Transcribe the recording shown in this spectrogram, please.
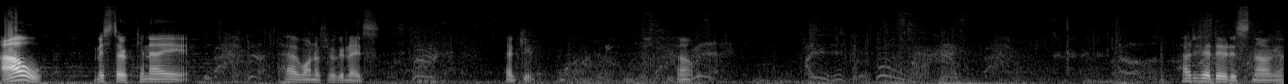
Ow! Mister, can I have one of your grenades? Thank you. Oh. How did I do this again?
